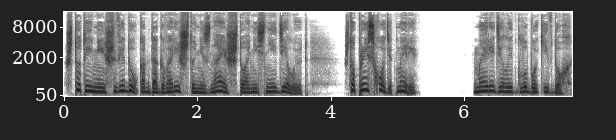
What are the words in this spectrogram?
Что ты имеешь в виду, когда говоришь, что не знаешь, что они с ней делают? Что происходит, Мэри?» Мэри делает глубокий вдох.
